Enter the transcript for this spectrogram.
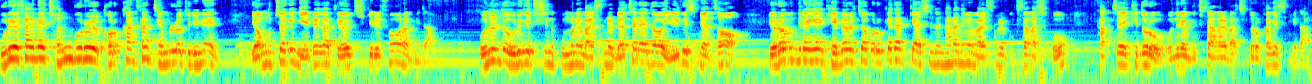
우리의 삶의 전부를 거룩한 산 제물로 드리는 영적인 예배가 되어지기를 소원합니다. 오늘도 우리에게 주신 본문의 말씀을 몇 차례 더 읽으시면서 여러분들에게 개별적으로 깨닫게 하시는 하나님의 말씀을 묵상하시고 각자의 기도로 오늘의 묵상을 마치도록 하겠습니다.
